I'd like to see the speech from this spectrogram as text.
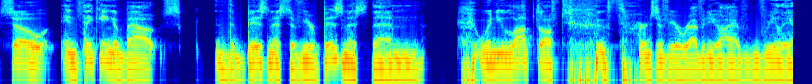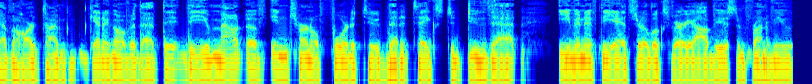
So in thinking about the business of your business, then when you lopped off two thirds of your revenue, I have really have a hard time getting over that. The, the amount of internal fortitude that it takes to do that, even if the answer looks very obvious in front of you,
